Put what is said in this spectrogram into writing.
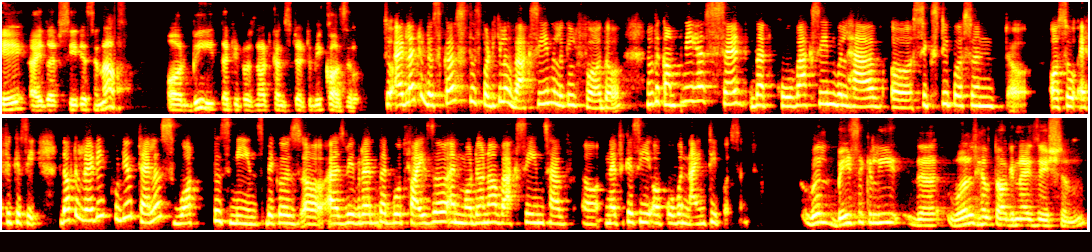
A, either serious enough, or B, that it was not considered to be causal. So I'd like to discuss this particular vaccine a little further. Now, the company has said that Covaxin will have a 60% uh, or so efficacy. Dr. Reddy, could you tell us what this means? Because uh, as we've read that both Pfizer and Moderna vaccines have uh, an efficacy of over 90%. Well, basically, the World Health Organization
